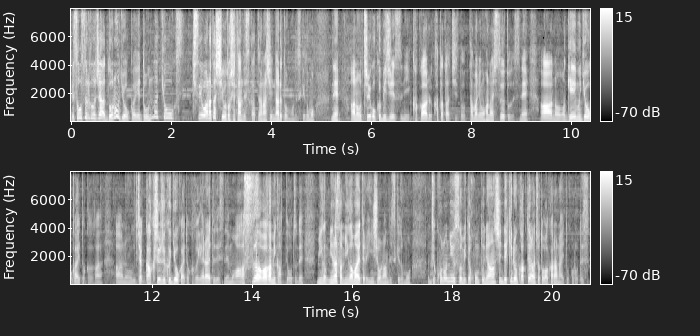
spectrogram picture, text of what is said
でそうすると、じゃあ、どの業界でどんな規制をあなたしようとしてたんですかって話になると思うんですけども、ね、あの中国ビジネスに関わる方たちとたまにお話しするとですね、あのゲーム業界とかが、あのじゃ学習塾業界とかがやられてですね、もう明日は我が身かってことで、皆さん身構えてる印象なんですけども、じゃこのニュースを見て本当に安心できるのかっていうのはちょっとわからないところです。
